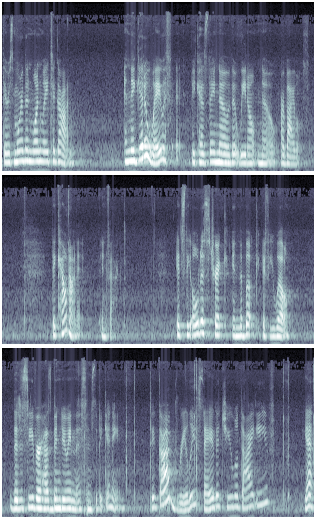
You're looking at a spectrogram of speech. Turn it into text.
There's more than one way to God. And they get away with it because they know that we don't know our Bibles. They count on it, in fact. It's the oldest trick in the book, if you will. The deceiver has been doing this since the beginning. Did God really say that you will die, Eve? Yes.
